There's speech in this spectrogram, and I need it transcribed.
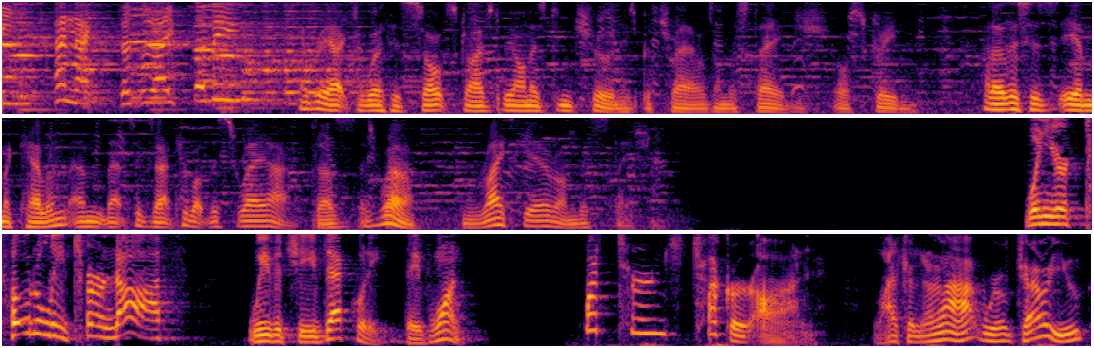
an actor's life for me. Every actor worth his salt strives to be honest and true in his portrayals on the stage or screen. Hello, this is Ian McKellen, and that's exactly what This Way Out does as well, right here on this station. When you're totally turned off, we've achieved equity. They've won. What turns Tucker on? Like it or not, we'll tell you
